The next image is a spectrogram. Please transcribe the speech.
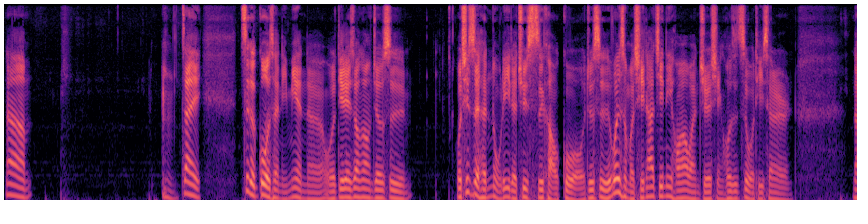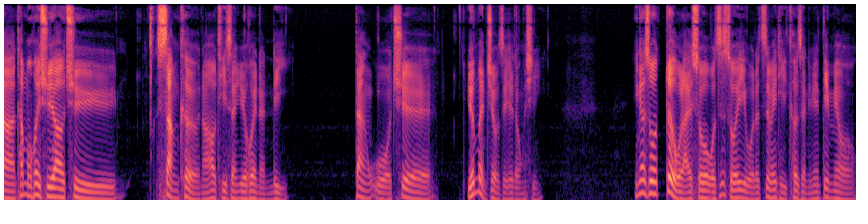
那 在这个过程里面呢，我跌跌撞撞就是。我其实很努力的去思考过，就是为什么其他经历红药丸觉醒或是自我提升的人，那他们会需要去上课，然后提升约会能力，但我却原本就有这些东西。应该说，对我来说，我之所以我的自媒体课程里面并没有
